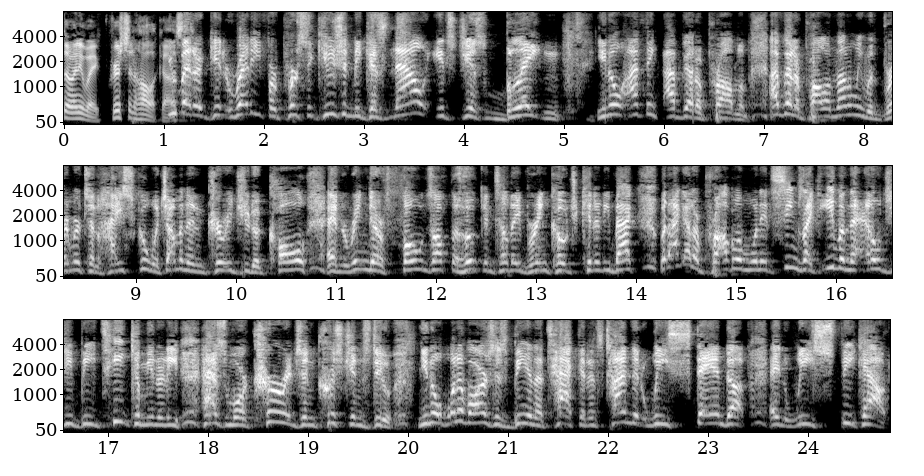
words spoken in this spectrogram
So anyway, Christian Holocaust. You better get ready for persecution because now it's just blatant. You know, I think I've got a problem. I've got a problem not only with Bremerton High School, which I'm going to encourage you to call and ring their phones off the hook until they bring Coach Kennedy back, but I got a problem when it seems like even the LGBT community has more courage than Christians do. You know, one of ours is being attacked and it's time that we stand up and we speak out.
